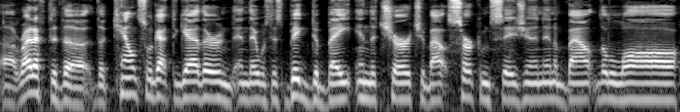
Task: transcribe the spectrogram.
uh, right after the, the council got together and, and there was this big debate in the church about circumcision and about the law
